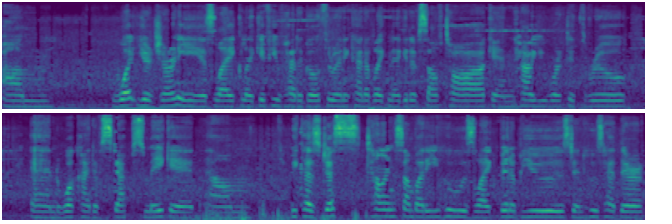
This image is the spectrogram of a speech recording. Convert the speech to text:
um, what your journey is like, like if you've had to go through any kind of like negative self-talk and how you worked it through and what kind of steps make it. Um, because just telling somebody who's like been abused and who's had their,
